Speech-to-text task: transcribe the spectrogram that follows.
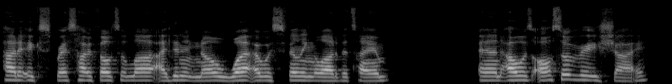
how to express how I felt a lot. I didn't know what I was feeling a lot of the time and I was also very shy.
